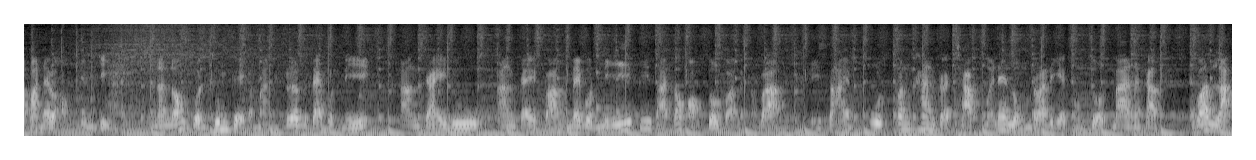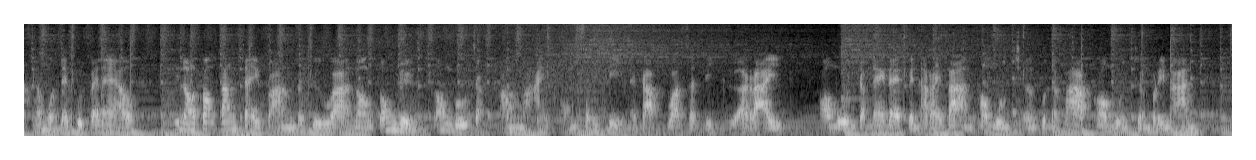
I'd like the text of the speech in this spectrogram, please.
ามานได้ว่าออกจริงๆฉะนั้นน้องควรทุ่มเทกับมันเริ่มตั้งแต่บทนี้ตั้งใจดูตั้งใจฟังในบทนี้พี่สายต้องออกตัวก่อนนะครับว่าพี่สายพูดค่อนข้างกระชับ ไม่ได้ลงรายละเอียดของโจทย์มากนะครับ แต่ว่าหลักทั้งหมดได้พูดไปแล้วที่น้องต้องตั้งใจฟังก็คือว่าน้องต้องหนึ่งต้องรู้จักความหมายของสถิตินะครับ ว่าสถิติคืออะไร ข้อมูลจำแนกได้เป็นอะไรบ้าง ข้อมูลเชิงคุณภาพ ข้อมูลเชิงปริมาณ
